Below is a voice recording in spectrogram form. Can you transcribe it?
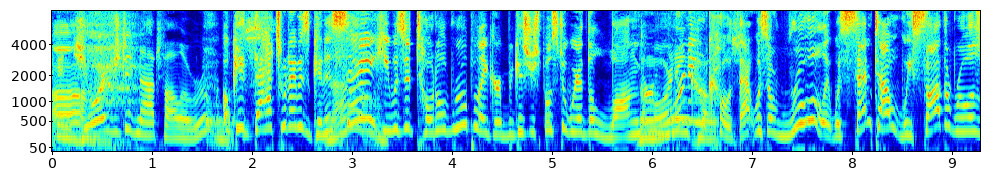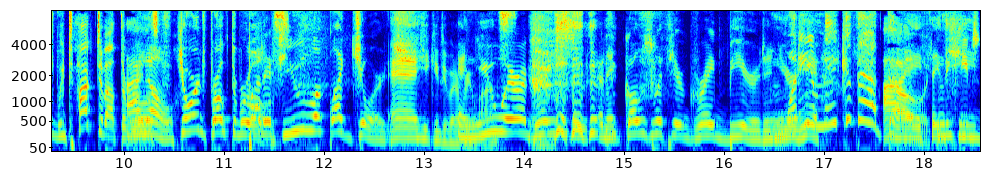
And oh. George did not follow rules. Okay, that's what I was gonna No. say. He was a total rule breaker because you're supposed to wear the longer The morning morning, coat. coat. That was a rule. It was sent out. We saw the rules. We talked about the rules. George broke the rules. But if you look like George, eh, he can do whatever and he you wants. wear a gray suit and it goes with your gray beard and your what do you hair. make of that, though? I You think, he he's-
